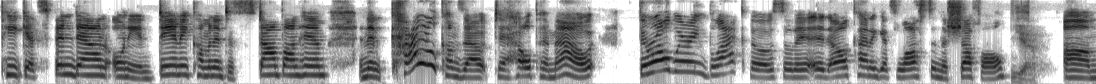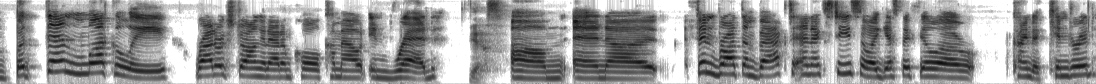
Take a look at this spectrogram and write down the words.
Pete gets Finn down, Oney and Danny coming in to stomp on him, and then Kyle comes out to help him out. They're all wearing black though, so they, it all kind of gets lost in the shuffle. Yeah. Um, but then luckily, Roderick Strong and Adam Cole come out in red. Yes. Um, and uh, Finn brought them back to NXT, so I guess they feel a kind of kindred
